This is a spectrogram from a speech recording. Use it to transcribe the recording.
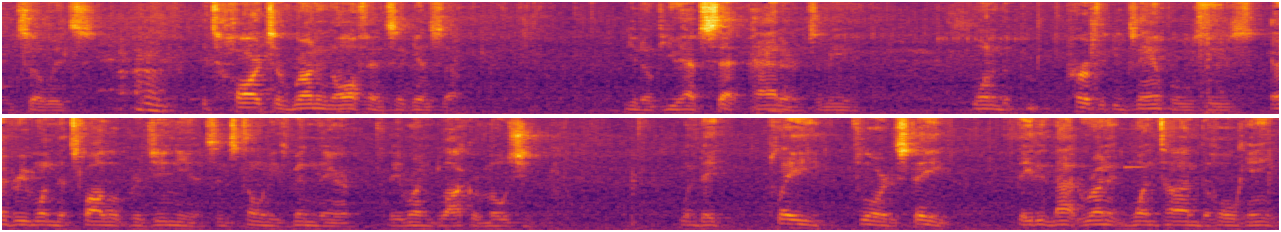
and so it's it's hard to run an offense against them. You know, if you have set patterns. I mean, one of the perfect examples is everyone that's followed Virginia since Tony's been there. They run blocker motion. When they played Florida State, they did not run it one time the whole game.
